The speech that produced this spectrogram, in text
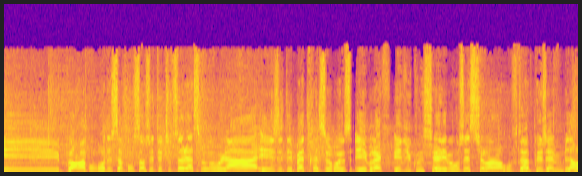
Et par un concours de circonstances, j'étais toute seule à ce moment-là et j'étais pas très heureuse. Et bref, et du coup, je suis allée manger sur un rooftop que j'aime bien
